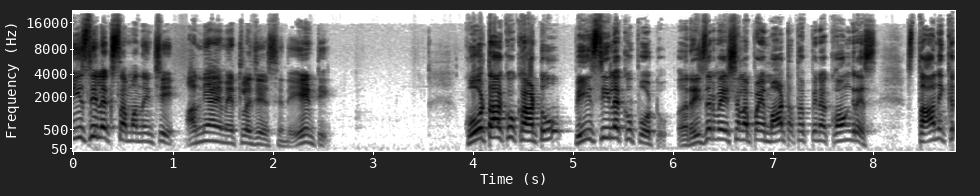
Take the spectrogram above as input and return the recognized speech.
బీసీలకు సంబంధించి అన్యాయం ఎట్లా చేసింది? ఏంటి? కోటాకు కాటు బీసీలకు పోటు. రిజర్వేషన్లపై మాట తప్పిన కాంగ్రెస్ స్థానిక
